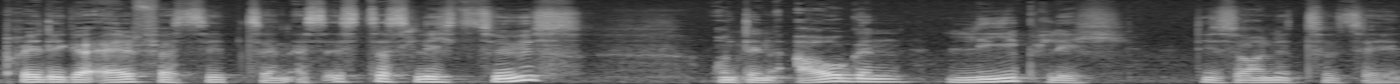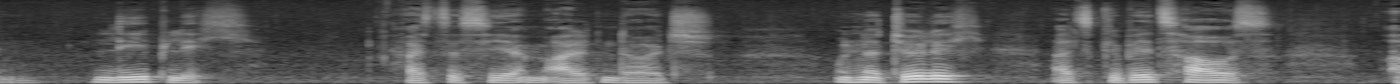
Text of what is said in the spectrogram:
Prediger 11, Vers 17. Es ist das Licht süß und den Augen lieblich, die Sonne zu sehen. Lieblich heißt es hier im alten Deutsch. Und natürlich als Gebetshaus, äh,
